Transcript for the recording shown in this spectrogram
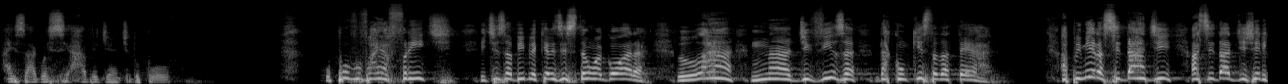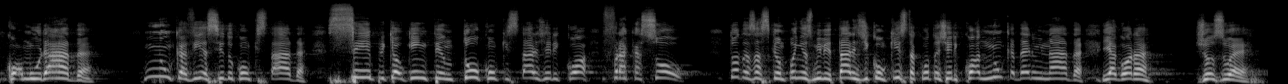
as águas se abrem diante do povo. O povo vai à frente, e diz a Bíblia que eles estão agora lá na divisa da conquista da terra. A primeira cidade, a cidade de Jericó, murada, nunca havia sido conquistada. Sempre que alguém tentou conquistar Jericó, fracassou. Todas as campanhas militares de conquista contra Jericó nunca deram em nada. E agora, Josué,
